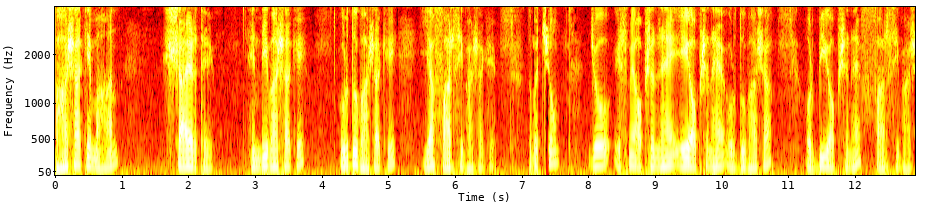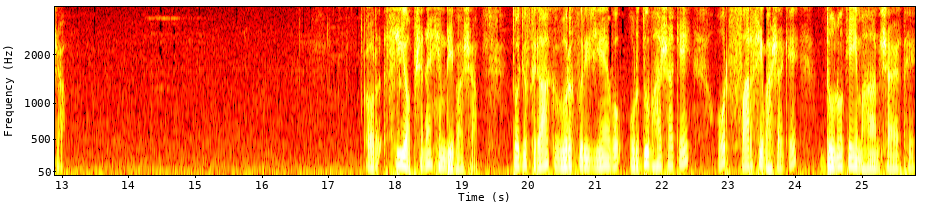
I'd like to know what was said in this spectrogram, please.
भाषा के महान शायर थे? हिंदी भाषा के, उर्दू भाषा के या फारसी भाषा के? तो बच्चों, जो इसमें ऑप्शन हैं ए ऑप्शन है उर्दू भाषा और बी ऑप्शन है फारसी भाषा। और सी ऑप्शन है हिंदी भाषा। तो जो फिराक गोरखपुरी जी हैं, वो उर्दू भाषा के और फारसी भाषा के दोनों के ही महान शायर थे।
